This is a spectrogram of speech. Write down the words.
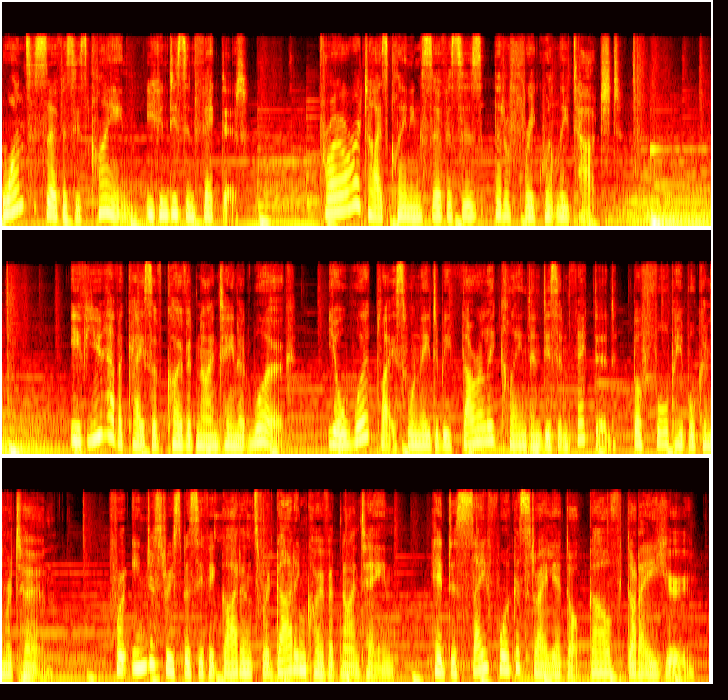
Once a surface is clean, you can disinfect it. Prioritise cleaning surfaces that are frequently touched. If you have a case of COVID 19 at work, your workplace will need to be thoroughly cleaned and disinfected before people can return. For industry specific guidance regarding COVID 19, head to safeworkaustralia.gov.au.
